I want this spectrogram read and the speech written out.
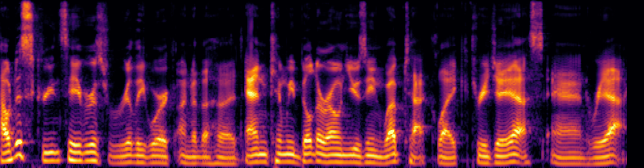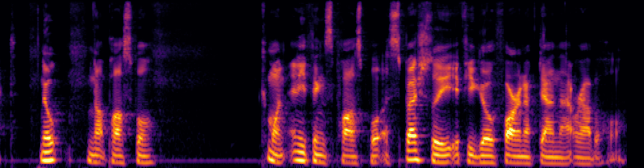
How does screensavers really work under the hood? And can we build our own using web tech like Three.js and React? Nope, not possible. Come on, anything's possible, especially if you go far enough down that rabbit hole.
